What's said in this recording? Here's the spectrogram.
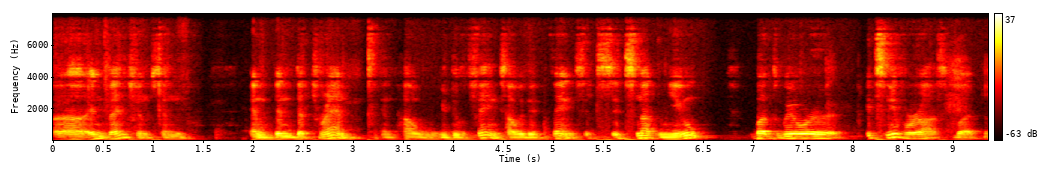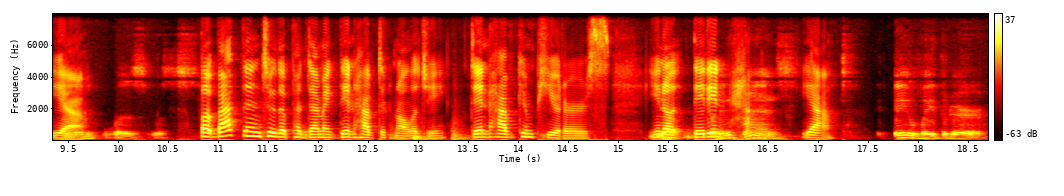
uh, inventions and and then the trend and how we do things, how we did things. It's it's not new, but we were. It's new for us, but Yeah. was was But back then too, the pandemic didn't have technology, didn't have computers. You know, they didn't in have. France, Yeah. it paved way to their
